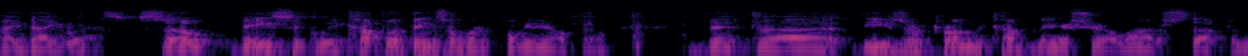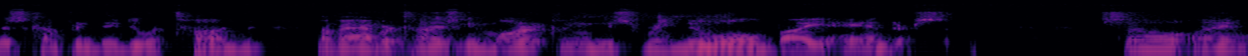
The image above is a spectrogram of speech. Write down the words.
I digress. So basically, a couple of things I want to point out, though, that uh, these are from the company. I share a lot of stuff from this company. They do a ton of advertising and marketing. This renewal by Andersen. So I am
